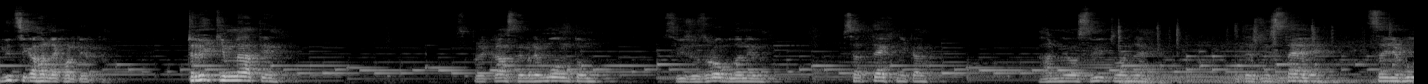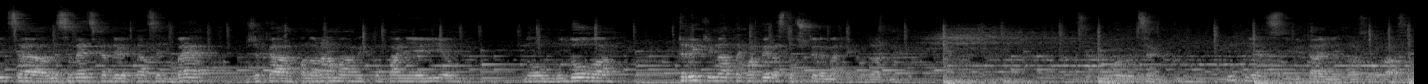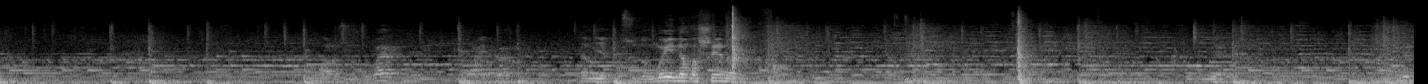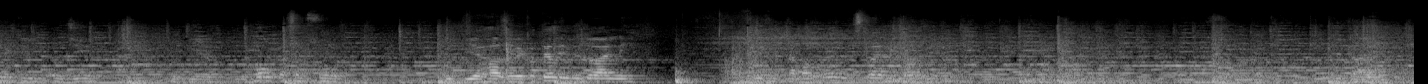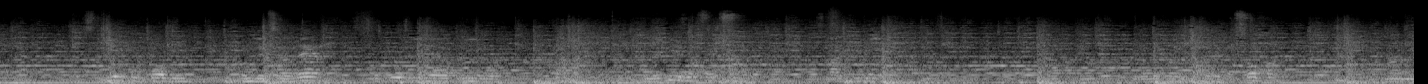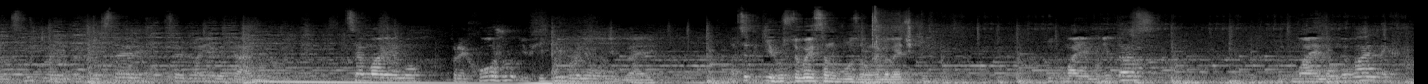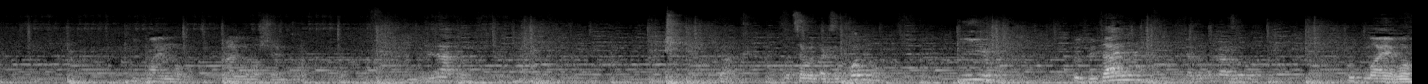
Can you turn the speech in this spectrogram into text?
Дивіться, яка гарна квартирка. Три кімнати з прекрасним ремонтом, свіжо зробленим. Вся техніка, гарне освітлення, етажні стелі. Це є вулиця Лисинецька, 19Б, ЖК Панорама від компанії Ріел. Новобудова. Трикімнатна квартира 104 метри квадратних. Це кухня і вітальня зразу разом. Варочна поверхня, мойка. Там є посудомийна машина. Тут є годинники LG, тут є духовка Samsung, тут є газовий котел індивідуальний, на балкон складний можливо. Вітаю. Стіл кухонний, кондиціонер, Це маємо прихожу і вхідні броньовані двері. А це такий гостьовий санвузол невеличкий. Тут маємо унітаз, тут маємо умивальник, тут маємо пральну машинку. Вентилятор. Оце ми так заходимо. І тут вітальня, я вже показував. Тут маємо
